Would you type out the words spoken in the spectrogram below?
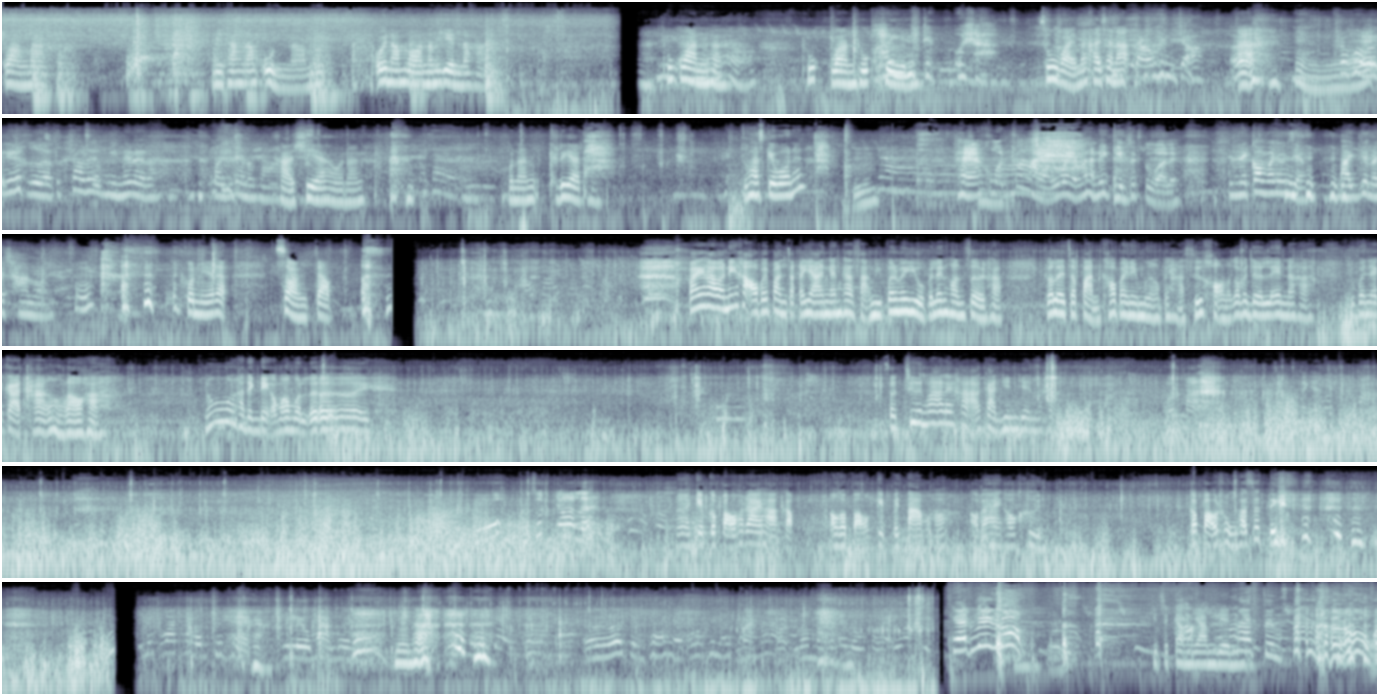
กว้างมากค่ะ มีทั้งน้ำอุ่นน้ำโอ้ยน้ำร้อนน้ำเย็นนะคะ ทุกวันค่ะ ทุกวันทุกคืนโอ้ยชาสู้ไหวไหมใครชนะเจ้าขึ้นจ้าอะถ้าคนเมื่อกี้คือเช่าได้บินได้เลยนะพอยี่เดนโอชาขาเชียร์ค่ะวันนั้น คนนั้นเครียดค่ะดูฮัสเกโวนั่นแพ้คนขายเว้ยไม่ทันได้กินสักตัวเลย ในกล้องมันยังเสียงพอยี่เดนโอชาลอยคนนี้แหละสั่งจับ ไปค่ะวันนี้ค่ะเอาไปปั่นจักรยานกันค่ะสามีเปิ้ลไม่อยู่ไปเล่นคอนเสิร์ตค่ะ ก็เลยจะปั่นเข้าไปในเมืองไปหาซื้อของแล้วก็ไปเดินเล่นนะคะดูบรรยากาศทางของเราค่ะนู่นค่ะเด็กๆออกมาหมดเลยสดชื่นมากเลยค่ะ อากาศเย็นๆนะคะรถมาปั่นจักรยานกันโอ้สุดย อดเลยเออเก็บกระเป๋าเขาได้ค่ะกลับ เอากระเป๋าเก็บไปตามเขาเอาไปให้เขาคืน กระเป๋าถุงพลาสติกนึกว่าถ้าลมคือแหกอะคือเร็วมากเลยนู่นค่ะแคทวิ่งลูกกิจกรรมยามเย็นแม่ตื่นเต้นกับลูก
